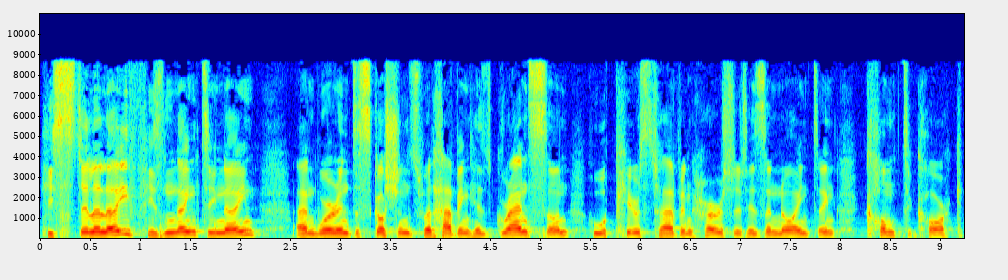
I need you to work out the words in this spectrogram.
he's still alive, he's 99, and we're in discussions with having his grandson, who appears to have inherited his anointing, come to Cork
